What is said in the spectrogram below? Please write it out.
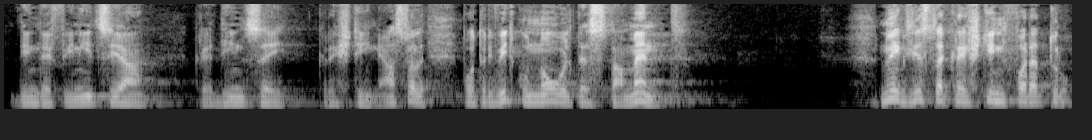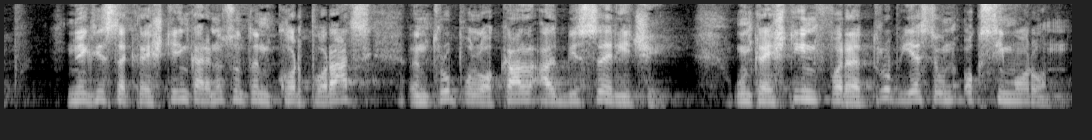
din definiția credinței creștine. Astfel, potrivit cu Noul Testament, nu există creștini fără trup. Nu există creștini care nu sunt încorporați în trupul local al bisericii. Un creștin fără trup este un oximoron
